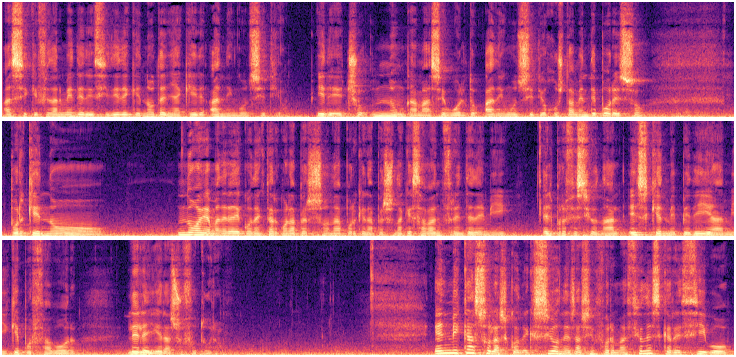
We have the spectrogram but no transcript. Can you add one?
Así que finalmente decidí de que no tenía que ir a ningún sitio. Y de hecho nunca más he vuelto a ningún sitio justamente por eso, porque no, no había manera de conectar con la persona porque la persona que estaba enfrente de mí, el profesional, es quien me pedía a mí que por favor le leyera su futuro. En mi caso, las conexiones, las informaciones que recibo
